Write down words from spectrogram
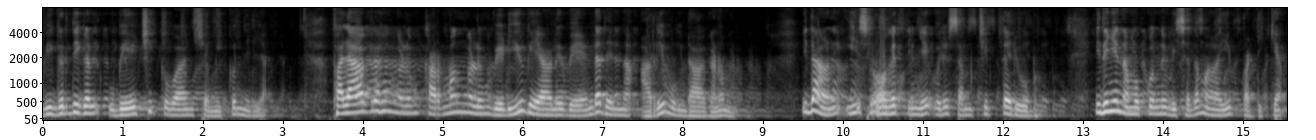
വികൃതികൾ ഉപേക്ഷിക്കുവാൻ ശ്രമിക്കുന്നില്ല. ഫലാഗ്രഹങ്ങളും കർമ്മങ്ങളും വെടിയുകയാണ് വേണ്ടതെന്ന അറിവുണ്ടാകണം. ഇതാണ് ഈ ശ്ലോകത്തിന്റെ ഒരു സംക്ഷിപ്ത രൂപം. ഇതിനെ നമുക്കൊന്ന് വിശദമായി പഠിക്കാം.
